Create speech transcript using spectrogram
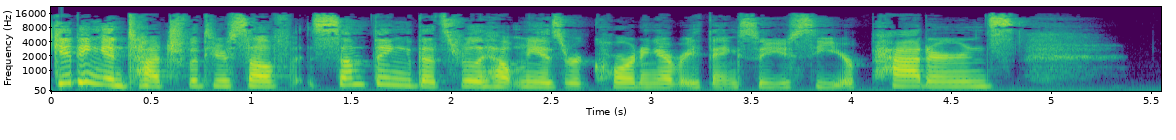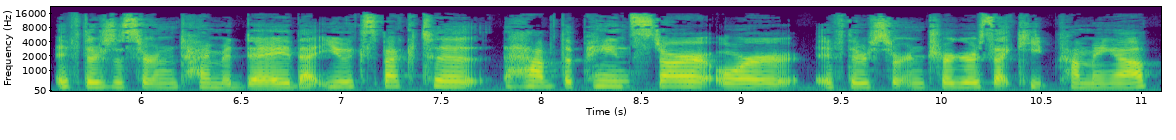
getting in touch with yourself, something that's really helped me is recording everything. So you see your patterns, if there's a certain time of day that you expect to have the pain start, or if there's certain triggers that keep coming up.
